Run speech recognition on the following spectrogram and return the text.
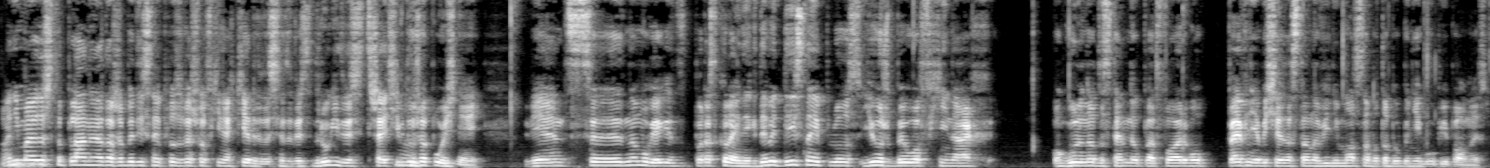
Oni mają też te plany na to, żeby Disney Plus weszło w Chinach kiedy? 2022, 2023, no. dużo później. Więc, no mówię, po raz kolejny, gdyby Disney Plus już było w Chinach ogólnodostępną platformą, pewnie by się zastanowili mocno, bo to byłby niegłupi pomysł.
